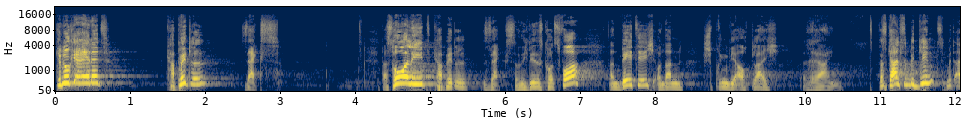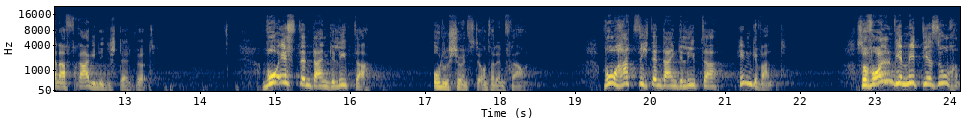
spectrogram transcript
Genug geredet. Kapitel 6. Das hohe Lied, Kapitel 6. Und ich lese es kurz vor, dann bete ich und dann springen wir auch gleich rein. Das Ganze beginnt mit einer Frage, die gestellt wird. Wo ist denn dein Geliebter, o du Schönste unter den Frauen? Wo hat sich denn dein Geliebter hingewandt? So wollen wir mit dir suchen.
